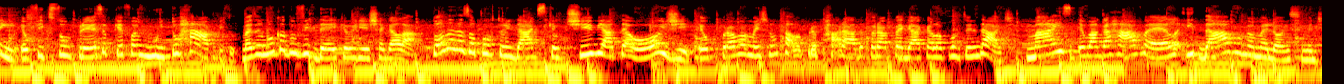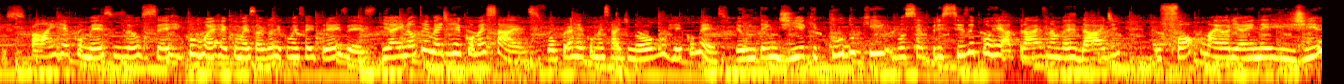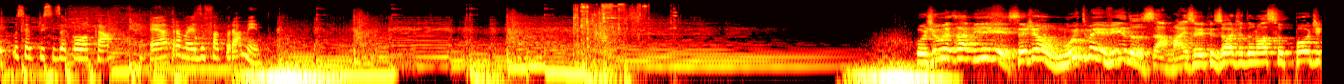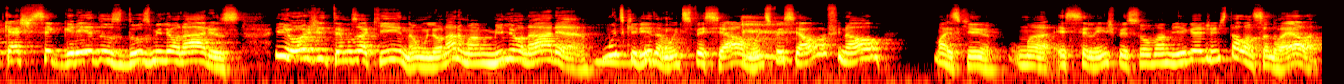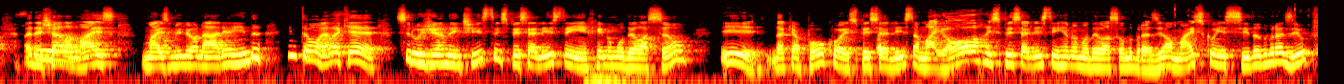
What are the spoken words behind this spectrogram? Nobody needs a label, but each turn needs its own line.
assim, eu fico surpresa porque foi muito rápido. Mas eu nunca duvidei que eu iria chegar lá. Todas as oportunidades que eu tive até hoje, eu provavelmente não estava preparada para pegar aquela oportunidade. Mas eu agarrava ela e dava o meu melhor em cima disso. Falar em recomeços, eu sei como é recomeçar. Eu já recomecei três vezes. E aí não tem medo de recomeçar. Se for para recomeçar de novo, recomeço. Eu entendia que tudo que você precisa correr atrás, na verdade, o foco maior e a energia que você precisa colocar é através do faturamento.
Bonjour, meus amigos! Sejam muito bem-vindos a mais um episódio do nosso podcast Segredos dos Milionários. E hoje temos aqui, não um milionário, uma milionária muito querida, muito especial, muito especial, afinal, mais que uma excelente pessoa, uma amiga, a gente está lançando ela, vai Sim. deixar ela mais, mais milionária ainda. Então, ela que é cirurgiã dentista, especialista em renomodelação e daqui a pouco a especialista, a maior especialista em renomodelação do Brasil, a mais conhecida do Brasil,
